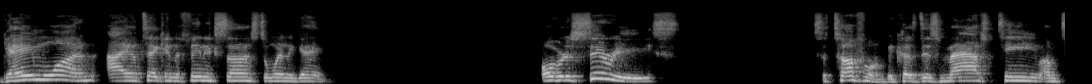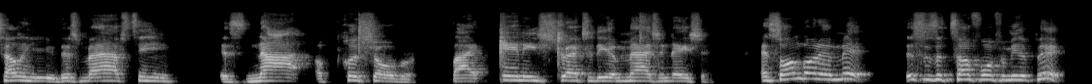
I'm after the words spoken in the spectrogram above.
Game one, I am taking the Phoenix Suns to win the game. Over the series, it's a tough one because this Mavs team, I'm telling you, this Mavs team is not a pushover by any stretch of the imagination. And so I'm going to admit, this is a tough one for me to pick.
